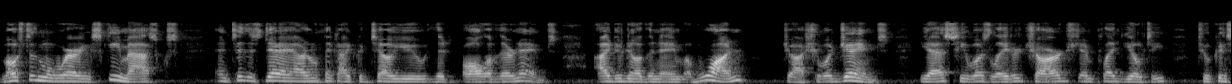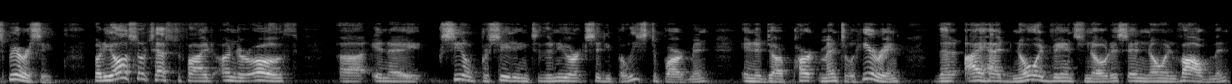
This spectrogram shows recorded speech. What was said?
Most of them were wearing ski masks. And to this day, I don't think I could tell you that all of their names. I do know the name of one, Joshua James. Yes, he was later charged and pled guilty to conspiracy. But he also testified under oath uh, in a sealed proceeding to the New York City Police Department in a departmental hearing that I had no advance notice and no involvement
